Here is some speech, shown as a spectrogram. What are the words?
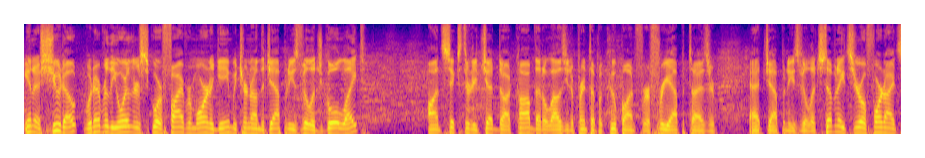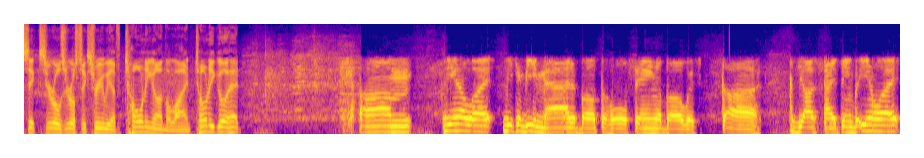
in a shootout. Whenever the Oilers score five or more in a game, we turn on the Japanese Village goal light on 630ched.com. That allows you to print up a coupon for a free appetizer at Japanese Village. 780-496-0063. We have Tony on the line. Tony, go ahead. Um, you know what? We can be mad about the whole thing about with uh, the offside thing, but you know what?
